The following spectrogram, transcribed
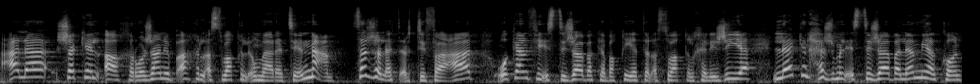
على شكل آخر وجانب آخر الأسواق الإماراتية. نعم سجلت ارتفاعات وكان في استجابة كبقية الأسواق الخليجية لكن حجم الاستجابة لم يكن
